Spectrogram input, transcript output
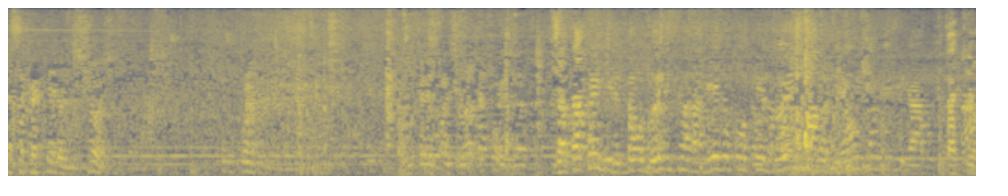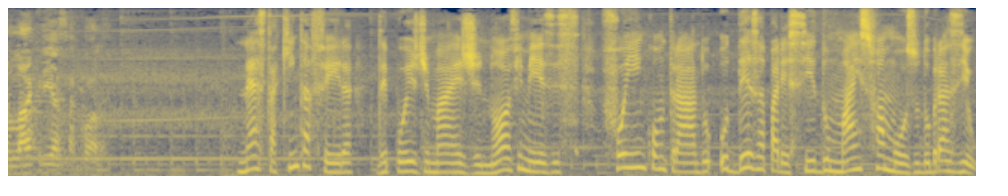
Essa carteira do senhor? Já está prendido. Então, dois em cima da mesa, eu coloquei os dois no avião e estão desligados. Está aqui o lacre e a sacola. Nesta quinta-feira, depois de mais de nove meses, foi encontrado o desaparecido mais famoso do Brasil.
